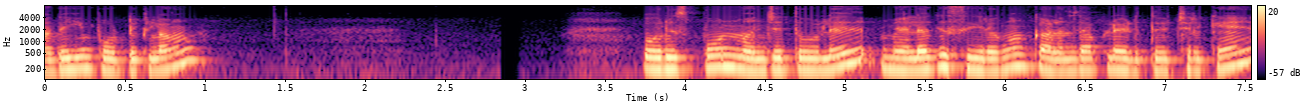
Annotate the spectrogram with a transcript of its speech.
அதையும் போட்டுக்கலாம். ஒரு ஸ்பூன் மஞ்சத்தூள் மிளகு சீரகம் கலந்தாப்பில் எடுத்து வச்சுருக்கேன்.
